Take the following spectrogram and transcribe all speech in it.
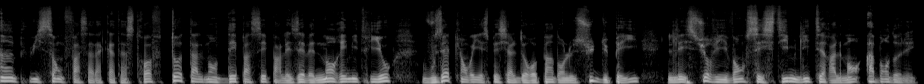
impuissant face à la catastrophe, totalement dépassé par les événements. Rémi Trio, vous êtes l'envoyé spécial d'Europe 1 dans le sud du pays. Les survivants s'estiment littéralement abandonnés.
